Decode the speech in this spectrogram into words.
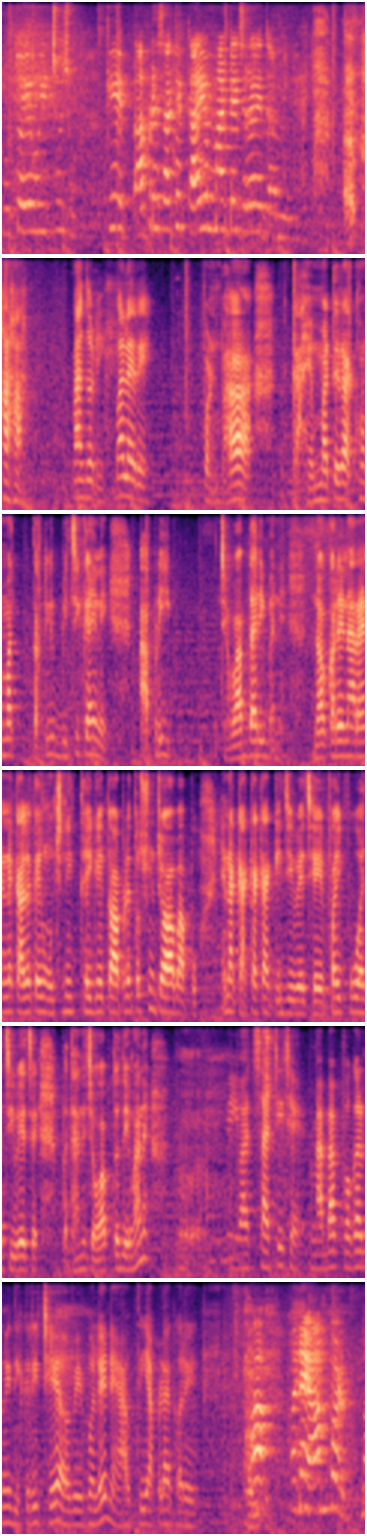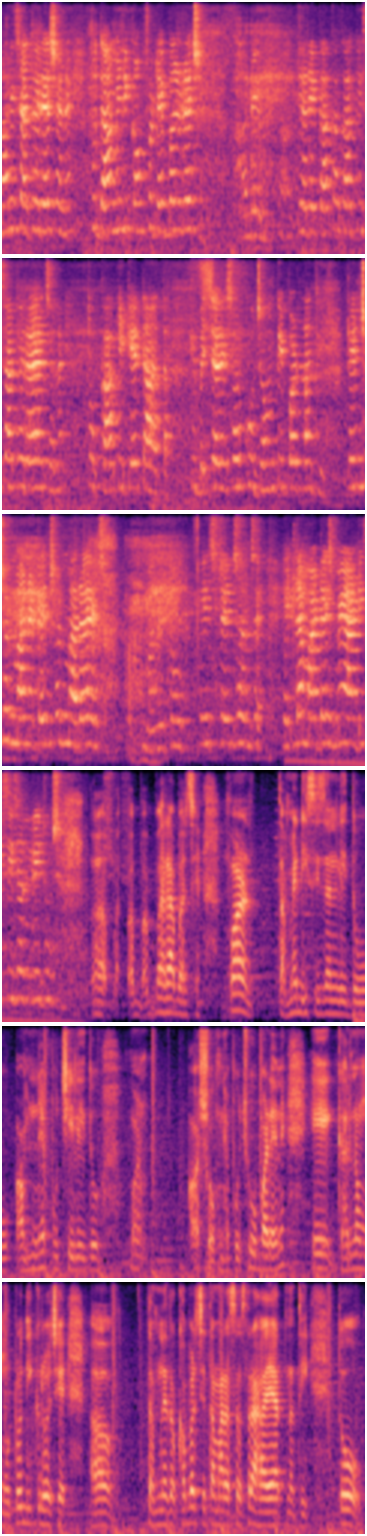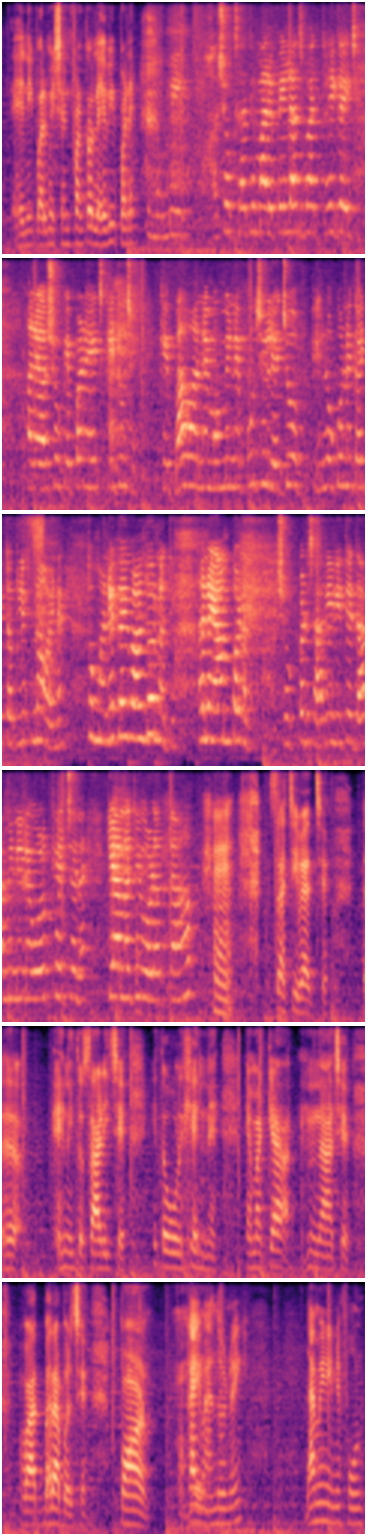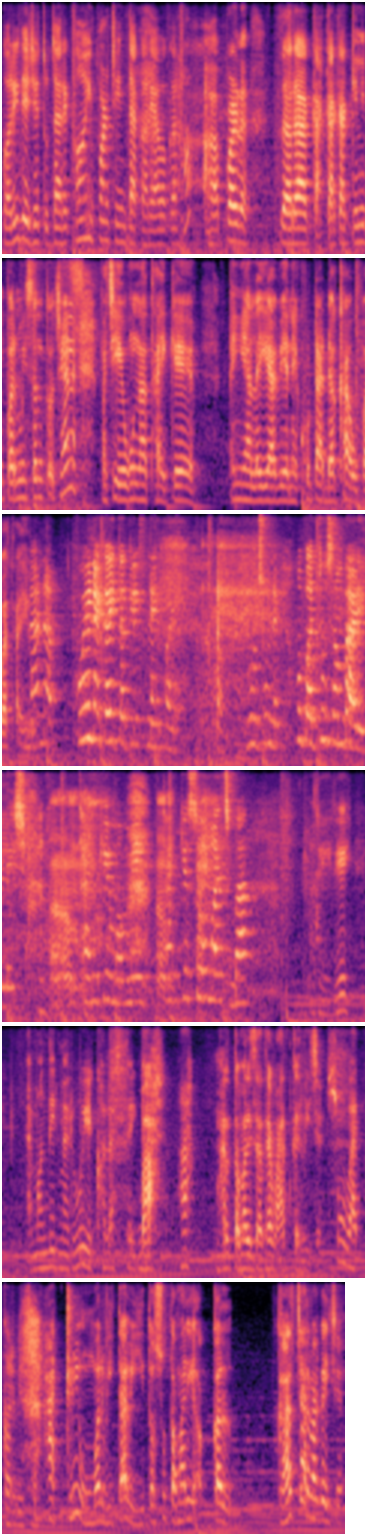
હું તો એવું ઈચ્છું છું કે આપણે સાથે કાયમ માટે જ રહે દામિની હા હા. વાંધો નહીં. ભલે રે. પણ ભા કાયમ માટે રાખવામાં તકલીફ બીજી કાંઈ નહીં. આપણી જવાબદારી બને. ન કરે નારાયણને કાલે કંઈ ઊંચ નીચ થઈ ગઈ તો આપણે તો શું જવાબ આપવું? એના કાકા કાકી જીવે છે ફઈ ફુવા જીવે છે. બધાને જવાબ તો દેવા ને વાત સાચી છે. મા બાપ વગરની દીકરી છે હવે ભલે ને આવતી આપણા ઘરે. હા, અને આમ પણ મારી સાથે રહેશે ને તો દામિની કમ્ફર્ટેબલ રહેશે. અને અત્યારે કાકા કાકી સાથે રહે છે ને તો કાકી કહેતા હતા કે બેચારી સરખું જમતી પણ નથી, ટેન્શનમાં ને ટેન્શનમાં રહે છે. મને તો એ જ ટેન્શન છે, એટલા માટે જ મેં આ ડિસિઝન લીધું છે. બરાબર છે, પણ તમે ડિસિઝન લીધું, અમને પૂછી લીધું, પણ અશોકને પૂછવું પડે ને, એ ઘરનો મોટો દીકરો છે તમને તો ખબર છે તમારા સસરા હયાત નથી. તો એની પરમિશન પણ તો લેવી પડે. મમ્મી અશોક સાથે મારે પહેલાં જ વાત થઈ ગઈ છે. અને અશોકે પણ એ જ કીધું છે કે બા અને મમ્મીને પૂછી લેજો એ લોકોને કંઈ તકલીફ ન હોય ને તો મને કંઈ વાંધો નથી. અને આમ પણ અશોક પણ સારી રીતે દામિનીને ઓળખે છે ને ક્યાં નથી ઓળખતા હા? સાચી વાત છે. એની તો સાડી છે એ તો ઓળખે જ ને. એમાં ક્યાં ના છે વાત બરાબર છે. પણ કાંઈ વાંધો નહીં. દામિનીને ફોન કરી દેજે તું તારે કંઈ પણ ચિંતા કર્યા વગર હા? હા પણ તારા કાકા કાકીની પરમિશન તો છે ને પછી એવું ન થાય કે અહીંયા લઈ આવીએ અને ખોટા ડખા ઊભા થાય ના ના કોઈને કંઈ તકલીફ નહીં પડે. હું છું ને હું બધું સંભાળી લઈશ. Thank you mummy. Thank you so much બા. અરે રે આ મંદિરમાં રૂ એ ખલાસ થઈ બા. હા. મારે તમારી સાથે વાત કરવી છે. શું વાત કરવી છે? આટલી ઉંમર વિતાવી તો શું તમારી અક્કલ ઘાસ ચારવા ગઈ છે?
